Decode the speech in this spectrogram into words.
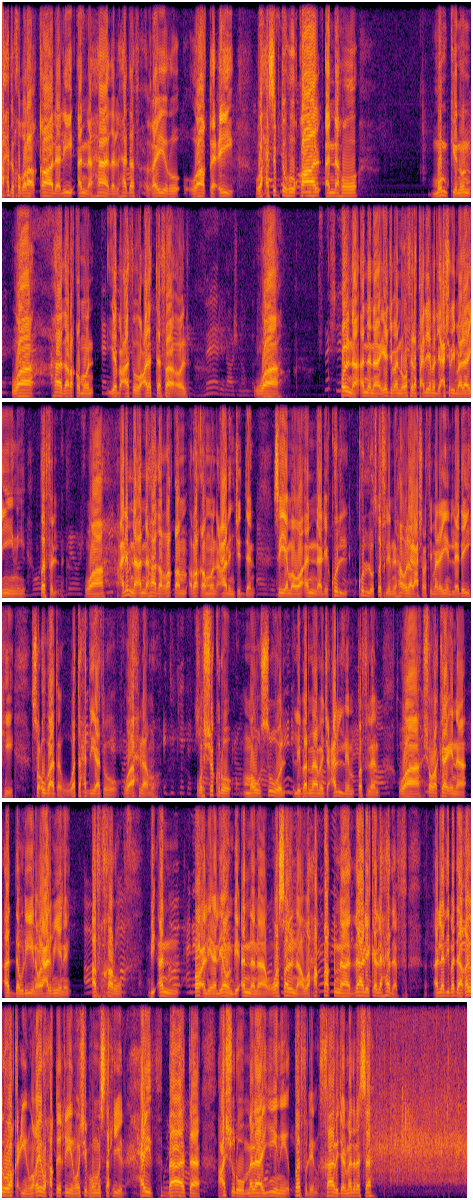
أحد الخبراء قال لي أن هذا الهدف غير واقعي وحسبته قال أنه ممكن وهذا رقم يبعث على التفاؤل. وقلنا أننا يجب أن نوفر تعليما لعشر ملايين طفل. وعلمنا أن هذا الرقم رقم عال جدا سيما وأن لكل كل طفل من هؤلاء العشرة ملايين لديه صعوباته وتحدياته وأحلامه. والشكر موصول لبرنامج علم طفلا وشركائنا الدوليين والعالميين. أفخر بأن أعلن اليوم بأننا وصلنا وحققنا ذلك الهدف. الذي بدا غير واقعي وغير حقيقي وشبه مستحيل حيث بات عشر ملايين طفل خارج المدرسة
